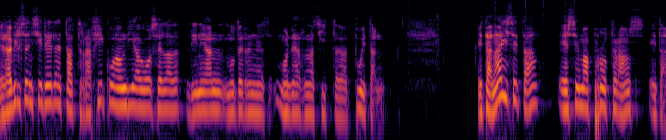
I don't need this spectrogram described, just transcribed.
erabiltzen zirera eta trafiko handiago zela linean modernazitatuetan. Eta naiz eta SMA Protrans eta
